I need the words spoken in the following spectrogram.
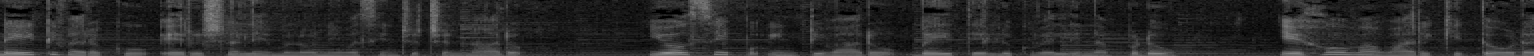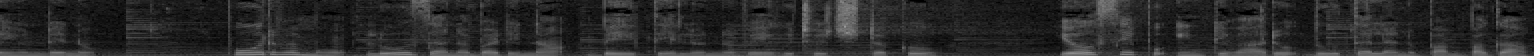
నేటి వరకు ఎరుషలేములో నివసించుచున్నారు. యోసేపు ఇంటివారు బేతేలుకు వెళ్ళినప్పుడు యహోవా వారికి తోడయుండెను పూర్వము లూజ్ అనబడిన బేతేలును వేగుచూచుటకు యోసేపు ఇంటివారు దూతలను పంపగా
